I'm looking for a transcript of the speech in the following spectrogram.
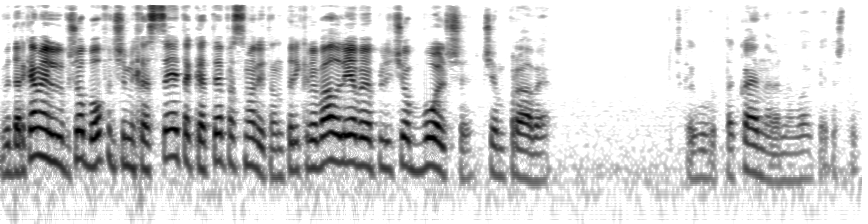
Ведарками лепшо бофен шемихасе это катефа смолит. Он прикрывал левое плечо больше, чем правое. То есть, как бы вот такая, наверное, была какая-то штука.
